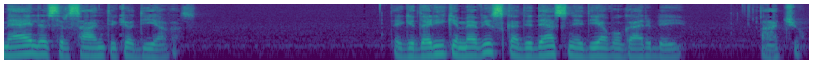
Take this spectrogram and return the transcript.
meilės ir santykio Dievas. Taigi darykime viską didesniai Dievo garbiai. Ačiū.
